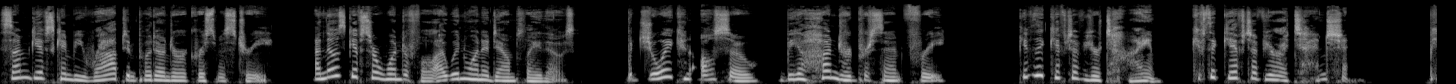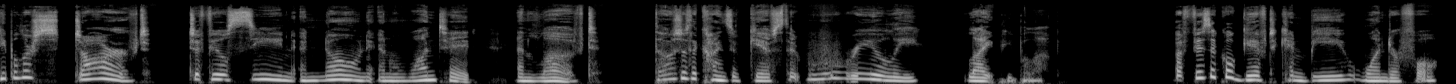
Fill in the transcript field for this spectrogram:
Some gifts can be wrapped and put under a Christmas tree. And those gifts are wonderful. I wouldn't want to downplay those. But joy can also be a hundred percent free. Give the gift of your time. Give the gift of your attention. People are starved to feel seen and known and wanted and loved. Those are the kinds of gifts that really light people up. A physical gift can be wonderful,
